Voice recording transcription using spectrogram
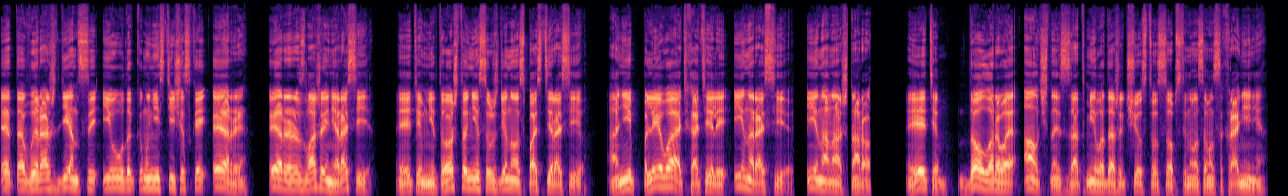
это вырожденцы иудо-коммунистической эры, эры разложения России? Этим не то, что не суждено спасти Россию. Они плевать хотели и на Россию, и на наш народ. Этим долларовая алчность затмила даже чувство собственного самосохранения.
